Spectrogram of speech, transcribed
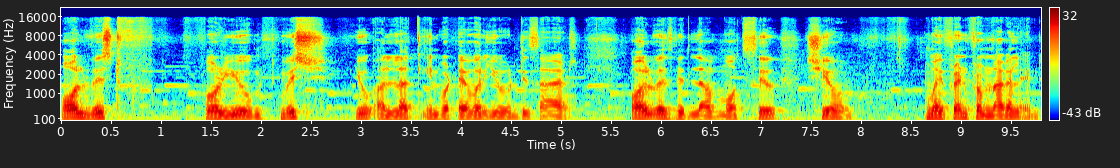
all wished for you. Wish you a luck in whatever you desire. Always with love Motsu Shio. My friend from Nagaland.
